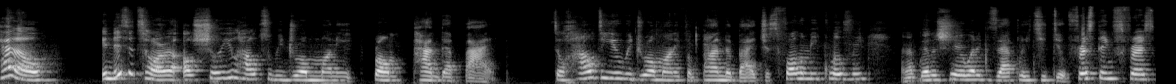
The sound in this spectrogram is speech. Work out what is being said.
Hello, in this tutorial I'll show you how to withdraw money from PandaBuy. So how do you withdraw money from PandaBuy? Just follow me closely and I'm going to show you what exactly to do. First things first,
